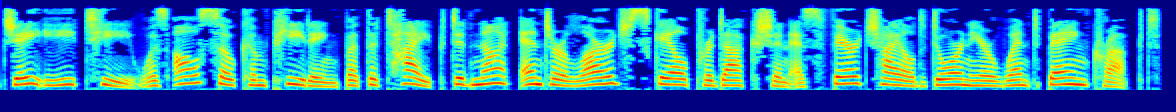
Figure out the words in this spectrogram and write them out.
JET was also competing but the type did not enter large-scale production as Fairchild Dornier went bankrupt,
